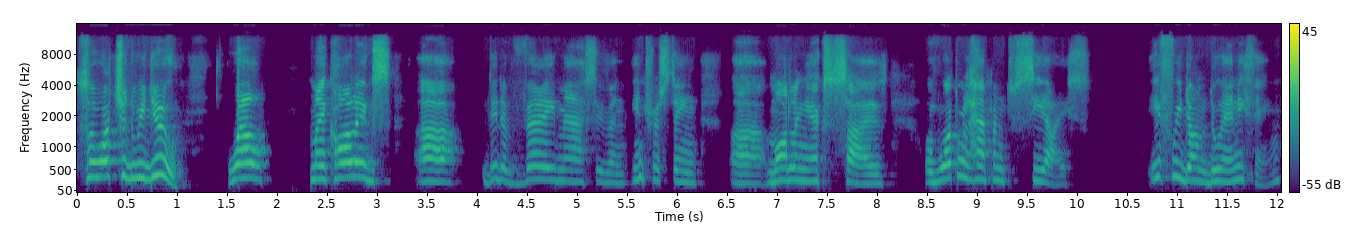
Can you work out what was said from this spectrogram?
So what should we do? Well, my colleagues uh, did a very massive and interesting uh, modeling exercise of what will happen to sea ice. If we don't do anything,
